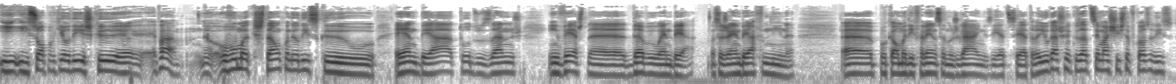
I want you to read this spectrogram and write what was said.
e, e, só porque ele diz que é, epá, houve uma questão quando ele disse que o, a NBA todos os anos investe na WNBA, ou seja, a NBA feminina, uh, porque há uma diferença nos ganhos e etc. E o gajo foi acusado de ser machista por causa disso.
